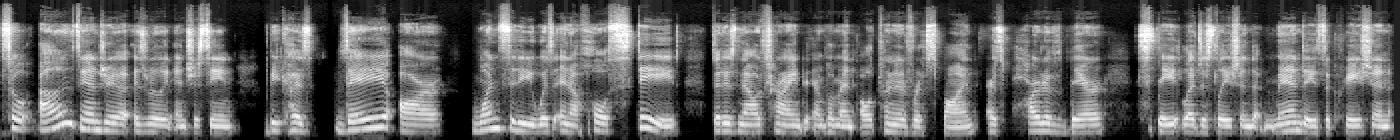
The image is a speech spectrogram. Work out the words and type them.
So, Alexandria is really interesting because they are one city within a whole state that is now trying to implement alternative response as part of their state legislation that mandates the creation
